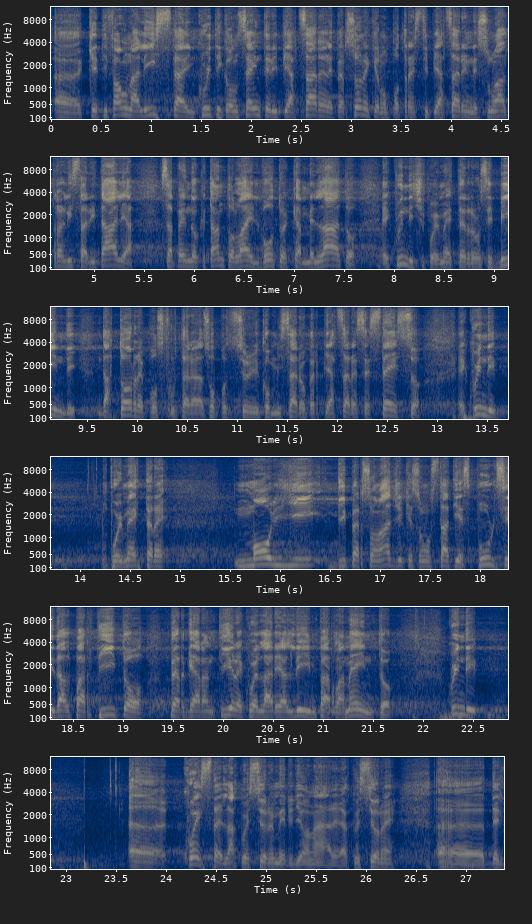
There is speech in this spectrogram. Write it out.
eh, che ti fa una lista in cui ti consente di piazzare le persone che non potresti piazzare in nessun'altra lista d'Italia sapendo che tanto là il voto è cammellato e quindi ci puoi mettere Rosy Bindi, da Torre può sfruttare la sua posizione di commissario per piazzare se stesso e quindi puoi mettere mogli di personaggi che sono stati espulsi dal partito per garantire quell'area lì in Parlamento. Quindi eh, questa è la questione meridionale, la questione eh, del,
